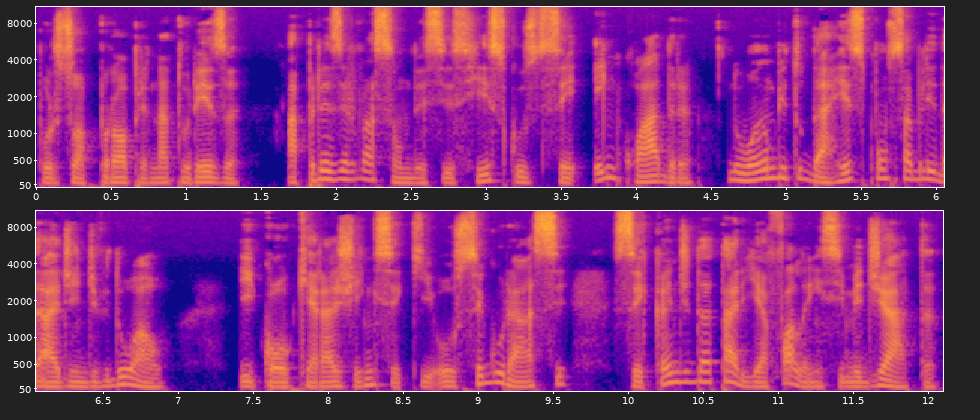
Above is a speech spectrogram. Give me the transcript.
Por sua própria natureza, a preservação desses riscos se enquadra no âmbito da responsabilidade individual, e qualquer agência que o segurasse se candidataria à falência imediata.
